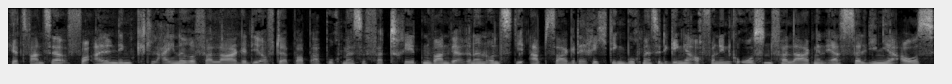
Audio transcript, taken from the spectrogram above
Jetzt waren es ja vor allen Dingen kleinere Verlage, die auf der Pop-Up-Buchmesse vertreten waren. Wir erinnern uns, die Absage der richtigen Buchmesse, die ging ja auch von den großen Verlagen in erster Linie aus.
